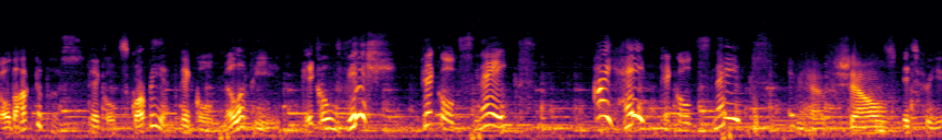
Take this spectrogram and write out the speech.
Pickled octopus. Pickled scorpion. Pickled millipede. Pickled fish. Pickled snakes. I hate pickled snakes. We have shells. It's for you.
